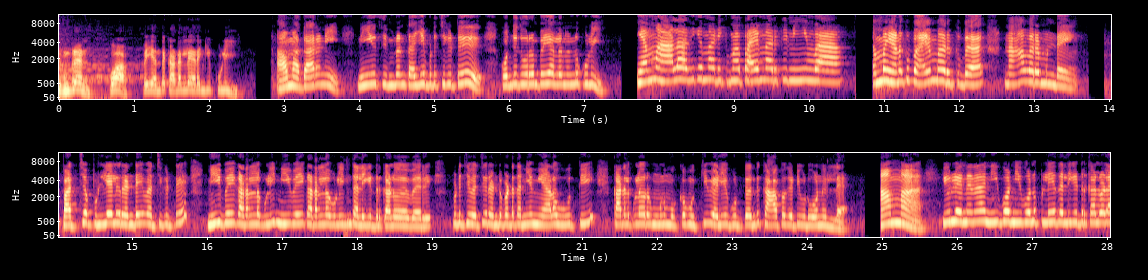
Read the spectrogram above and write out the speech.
சிம்ரன் போ போய் அந்த கடல்ல இறங்கி குளி. ஆமா தாரணி நீயும் சிம்ரன் கையை பிடிச்சுக்கிட்டு கொஞ்ச தூரம் போய் அல்ல நின்னு குளி. அம்மா எனக்கு பயமா இருக்குப நான் வர மாட்டேன் பச்சை புள்ளைகள் ரெண்டையும் வச்சுக்கிட்டு நீ போய் கடல்ல குளி நீ போய் கடல்ல குளின்னு தள்ளிக்கிட்டு இருக்காளு வேறு பிடிச்சு வச்சு ரெண்டு பட்ட தண்ணியை மேலே ஊற்றி கடலுக்குள்ள ஒரு மூணு முக்க முக்கி வெளியே கூட்டு வந்து காப்பை கட்டி விடுவோன்னு இல்லை. ஆமா இவ்வளோ என்னன்னா நீ போ நீ போன்னு பிள்ளைய தள்ளிக்கிட்டு இருக்காளோல.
